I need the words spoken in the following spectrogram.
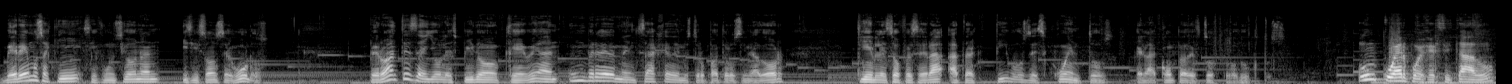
Veremos aquí si funcionan y si son seguros. Pero antes de ello les pido que vean un breve mensaje de nuestro patrocinador, quien les ofrecerá atractivos descuentos en la compra de estos productos. Un cuerpo ejercitado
